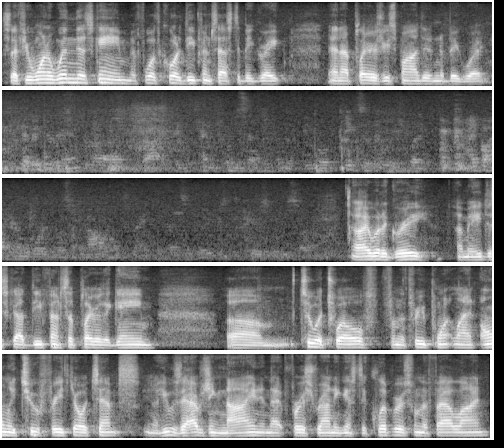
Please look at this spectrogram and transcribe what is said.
So if you want to win this game, the fourth quarter defense has to be great, and our players responded in a big way. I would agree. I mean, he just got defensive player of the game. Um, two of 12 from the three-point line, only two free throw attempts. You know, he was averaging nine in that first round against the Clippers from the foul line.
